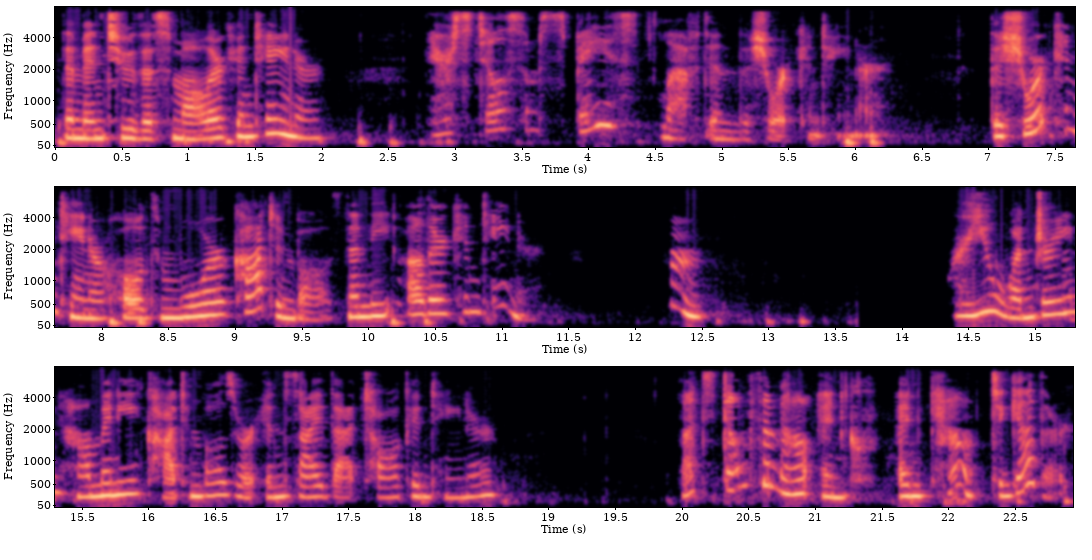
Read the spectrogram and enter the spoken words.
them into the smaller container there's still some space left in the short container. The short container holds more cotton balls than the other container. Hmm. Were you wondering how many cotton balls are inside that tall container? Let's dump them out and, and count together.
